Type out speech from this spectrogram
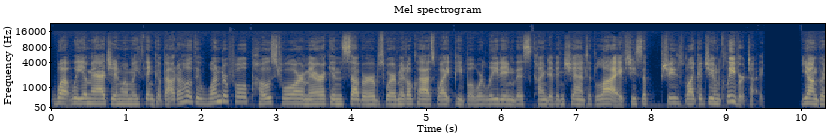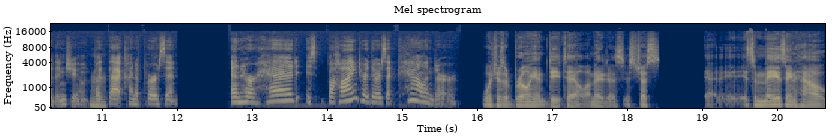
what we imagine when we think about, oh, the wonderful post war American suburbs where middle class white people were leading this kind of enchanted life. She's, a, she's like a June Cleaver type, younger than June, mm. but that kind of person. And her head is behind her, there's a calendar. Which is a brilliant detail. I mean, it's, it's just, it's amazing how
